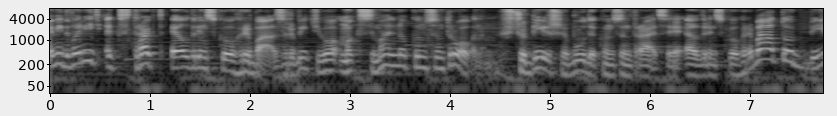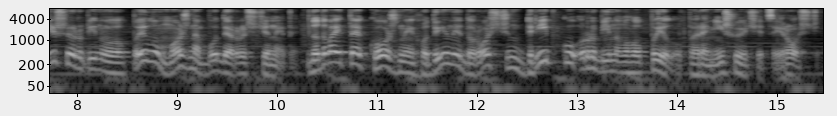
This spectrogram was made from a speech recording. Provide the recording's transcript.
Відваріть екстракт елдрінського гриба, зробіть його максимально концентрованим. Що більше буде концентрація елдрінського гриба, то більше рубінового пилу можна буде розчинити. Додавайте кожної години до розчин дрібку рубінового пилу, перемішуючи цей розчин.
